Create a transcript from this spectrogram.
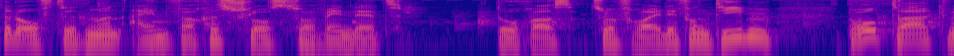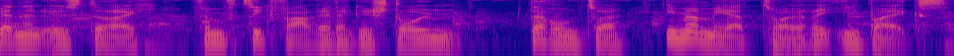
denn oft wird nur ein einfaches Schloss verwendet. Durchaus zur Freude von Dieben. Pro Tag werden in Österreich 50 Fahrräder gestohlen. Darunter immer mehr teure E-Bikes.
